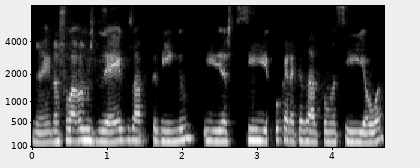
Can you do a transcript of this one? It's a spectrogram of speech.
Não é? Nós falávamos de egos há bocadinho e este CEO, que era casado com a CEO,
